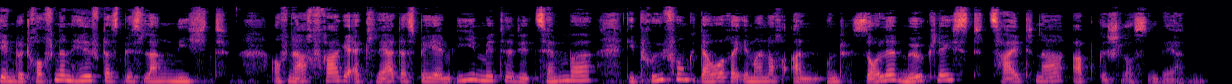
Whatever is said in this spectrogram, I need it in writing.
Den Betroffenen hilft das bislang nicht. Auf Nachfrage erklärt das BMI Mitte Dezember, die Prüfung dauere immer noch an und solle möglichst zeitnah abgeschlossen werden.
